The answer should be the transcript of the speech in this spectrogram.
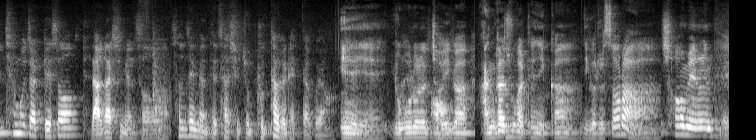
이 채무자께서 나가시면서 선생님한테 사실 좀 부탁을 했다고요. 예, 예. 요거를 어. 저희가 안 가지고 갈 테니까 이거를 써라. 처음에는 네.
